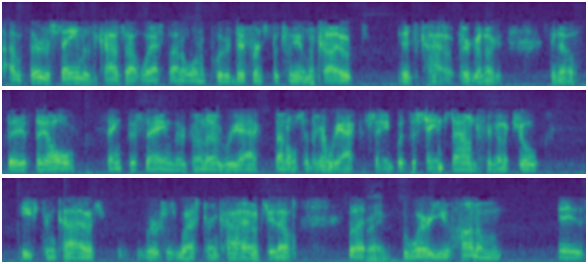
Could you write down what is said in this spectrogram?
I, they're the same as the coyotes out west. I don't want to put a difference between them. A coyote, it's a coyote. They're gonna, you know, they if they all think the same, they're gonna react. I don't say they're gonna react the same, but the same sound they're gonna kill eastern coyotes versus western coyotes, you know. But Right. where you hunt them is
